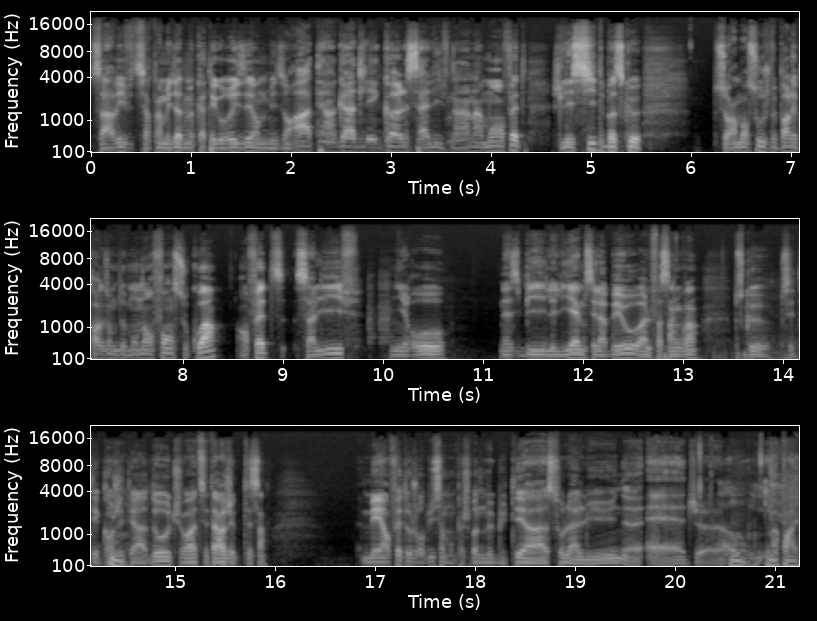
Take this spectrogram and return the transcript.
ça arrive, certains médias, de me catégoriser en me disant Ah, t'es un gars de l'école, salif, nanana. Moi, en fait, je les cite parce que sur un morceau où je vais parler, par exemple, de mon enfance ou quoi, en fait, Salif, Niro, Nesby, Liem, c'est la BO, Alpha 520. Parce que c'était quand Mm. j'étais ado, tu vois, etc. J'écoutais ça. Mais en fait, aujourd'hui, ça m'empêche pas de me buter à Soul la Lune, euh, Edge. euh, On en parlait.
